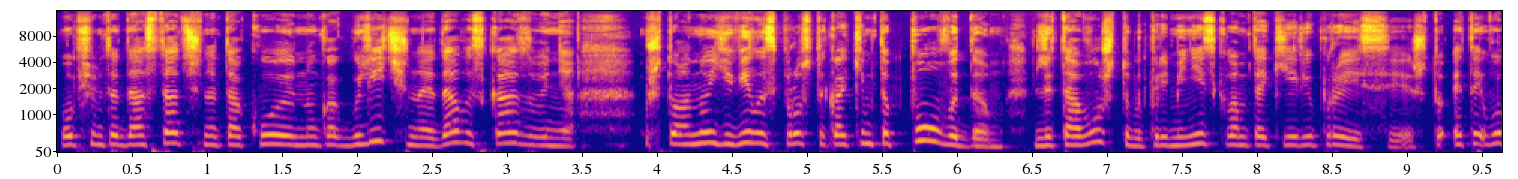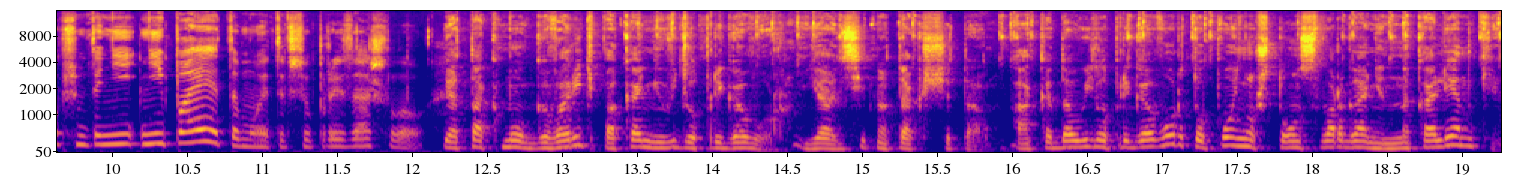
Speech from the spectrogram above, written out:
в общем-то, достаточно такое, ну, как бы личное, да, высказывание, что оно явилось просто каким-то поводом для того, чтобы применить к вам такие репрессии, что это, в общем-то, не, не поэтому это все произошло. Я так мог говорить, пока не увидел приговор. Я действительно так считал. А когда увидел приговор, то понял, что он сварганен на коленке,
